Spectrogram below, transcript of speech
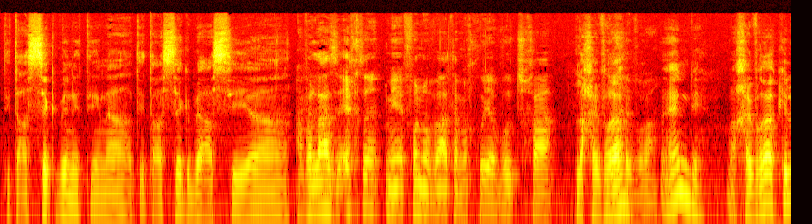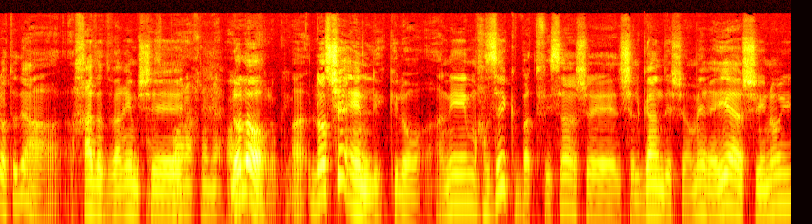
תתעסק בנתינה, תתעסק בעשייה. אבל אז איך זה, מאיפה נובעת המחויבות שלך לחברה? לחברה? אין לי. החברה, כאילו, אתה יודע, אחד הדברים ש... אז פה אנחנו מאוד לא, לא, חלוקים. לא שאין לי, כאילו, אני מחזיק בתפיסה ש... של גנדי שאומר, יהיה השינוי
